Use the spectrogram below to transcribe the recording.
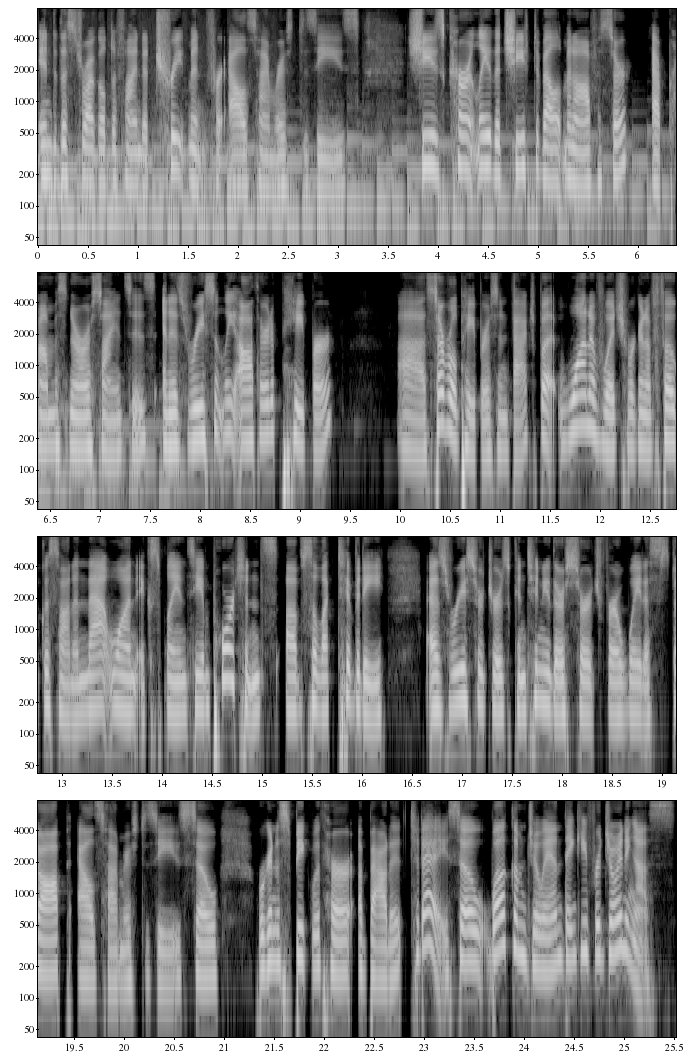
into the struggle to find a treatment for Alzheimer's disease. She's currently the Chief Development Officer at ProMIS Neurosciences and has recently authored a paper, uh, several papers, in fact, but one of which we're going to focus on. And that one explains the importance of selectivity as researchers continue their search for a way to stop Alzheimer's disease. So we're going to speak with her about it today. So, welcome, Joanne. Thank you for joining us.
